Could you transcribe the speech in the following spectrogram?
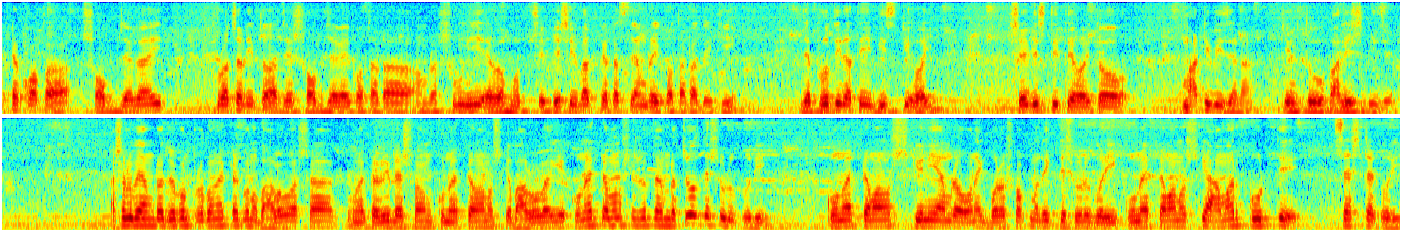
একটা কথা সব জায়গায় প্রচলিত আছে, সব জায়গায় কথাটা আমরা শুনি এবং হচ্ছে বেশিরভাগ স্ট্যাটাসে আমরা এই কথাটা দেখি যে প্রতি রাতেই বৃষ্টি হয়। সেই বৃষ্টিতে হয়তো মাটি ভিজে না, কিন্তু বালিশ ভিজে। আসলে ভাই, আমরা যখন প্রথম একটা কোনো ভালোবাসা, কোনো একটা রিলেশন কোনো একটা মানুষকে ভালো লাগে, কোনো একটা মানুষের সাথে আমরা চলতে শুরু করি, কোনো একটা মানুষকে নিয়ে আমরা অনেক বড় স্বপ্ন দেখতে শুরু করি, কোনো একটা মানুষকে আমার করতে চেষ্টা করি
